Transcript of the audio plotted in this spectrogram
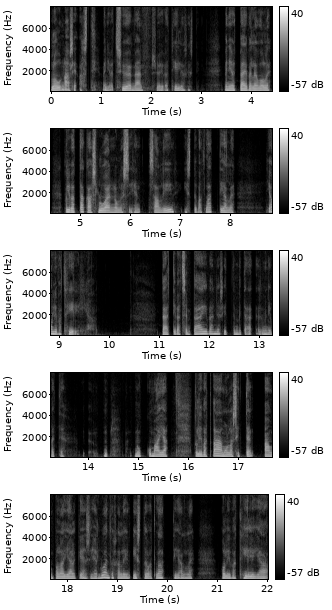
lounaaseen asti. Menivät syömään, syöivät hiljaisesti, menivät päivälevolle, tulivat takaisin luennolle siihen saliin, istuivat lattialle ja olivat hiljaa päättivät sen päivän ja sitten mitä, menivät nukkumaan ja tulivat aamulla sitten aamupalan jälkeen siihen luentosaliin, istuivat lattialle, olivat hiljaa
